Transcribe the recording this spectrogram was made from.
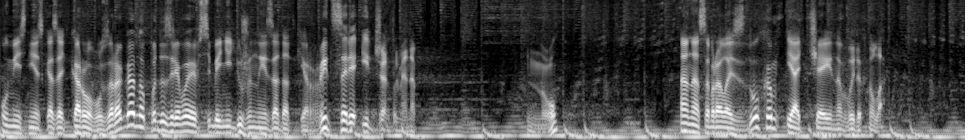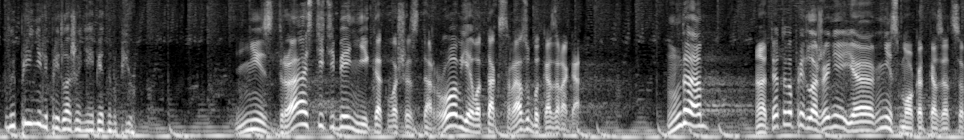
Уместнее сказать корову за рога, но подозревая в себе недюжинные задатки рыцаря и джентльмена. «Ну?» Она собралась с духом и отчаянно выдохнула. Вы приняли предложение бедного Пью? «Ни здрасте тебе, ни как ваше здоровье, вот так сразу быка за рога». «Да, от этого предложения я не смог отказаться».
